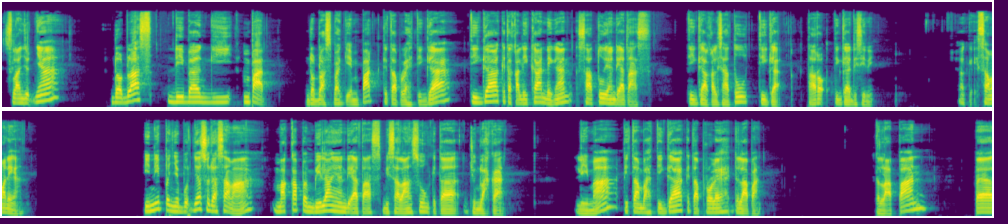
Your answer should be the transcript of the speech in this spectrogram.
Selanjutnya, 12 dibagi 4. 12 bagi 4 kita peroleh 3, 3 kita kalikan dengan 1 yang di atas. 3 kali 1, 3. Taruh 3 di sini. Oke, sama dengan. Ini penyebutnya sudah sama, maka pembilang yang di atas bisa langsung kita jumlahkan. 5 ditambah 3 kita peroleh 8. 8 per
